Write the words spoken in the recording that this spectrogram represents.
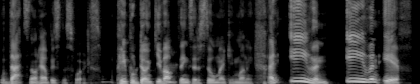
Well, that's not how business works. People don't give up things that are still making money. And even, even if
